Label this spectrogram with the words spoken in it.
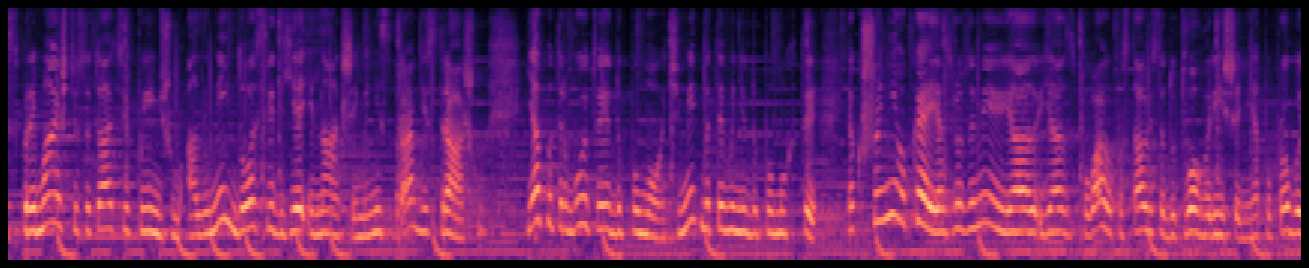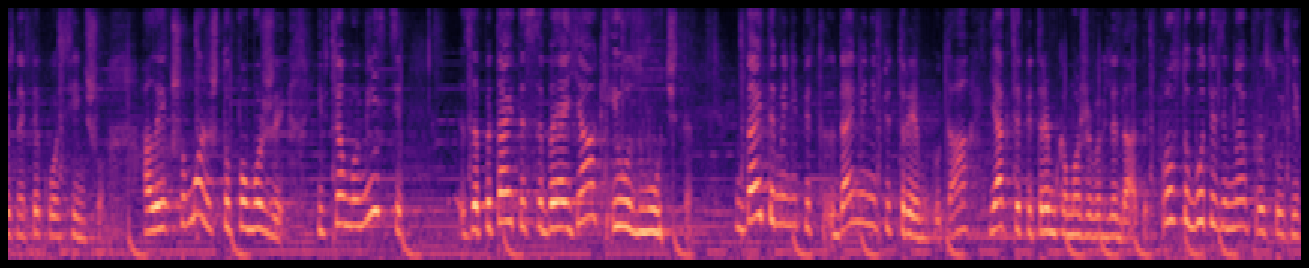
сприймаєш цю ситуацію по-іншому, але мій досвід є інакший, мені справді страшно. Я потребую твоєї допомоги. Чи міг би ти мені допомогти? Якщо ні, окей, я зрозумію, я, я з повагою поставлюся до твого рішення, я попробую знайти когось іншого. Але якщо можеш, то поможи. І в цьому місці запитайте себе, як, і озвучте. Дайте мені під дай мені підтримку, та як ця підтримка може виглядати? Просто бути зі мною присутнім,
